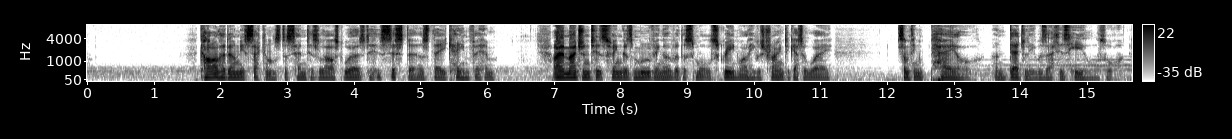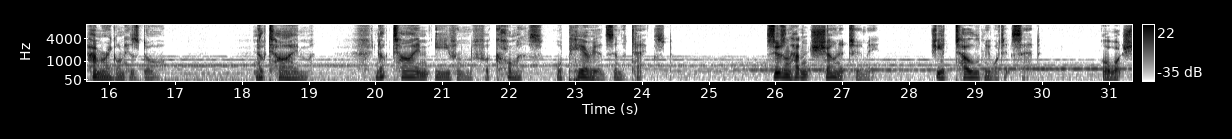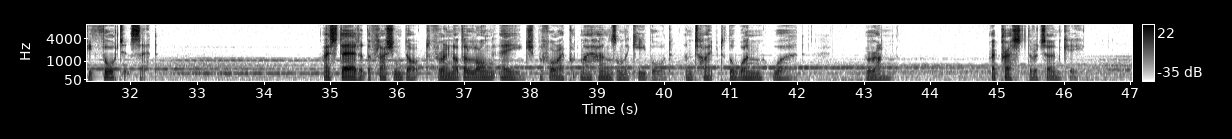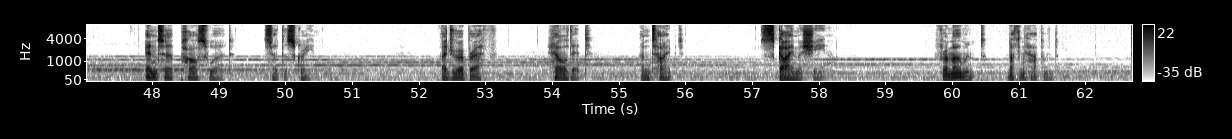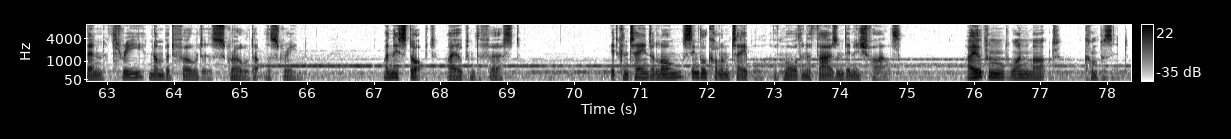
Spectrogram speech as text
Carl had only seconds to send his last words to his sister as they came for him. I imagined his fingers moving over the small screen while he was trying to get away. Something pale and deadly was at his heels or hammering on his door. No time. No time even for commas or periods in the text. Susan hadn't shown it to me. She had told me what it said, or what she thought it said. I stared at the flashing dot for another long age before I put my hands on the keyboard and typed the one word Run. I pressed the return key. Enter password, said the screen. I drew a breath, held it, and typed Sky Machine. For a moment, nothing happened. Then three numbered folders scrolled up the screen. When they stopped, I opened the first. It contained a long single column table of more than a thousand image files. I opened one marked Composite.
